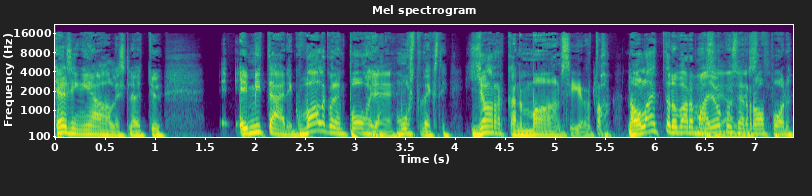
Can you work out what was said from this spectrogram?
Helsingin jäähallista löytyy ei mitään, niin kuin valkoinen pohja, Nee. musta teksti, Jarkan maansiirto. Ne on laittanut varmaan joku sen Asiallista. ropon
